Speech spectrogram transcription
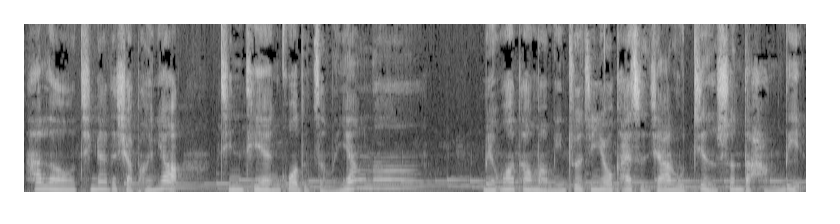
Hello，亲爱的小朋友，今天过得怎么样呢？棉花糖妈咪最近又开始加入健身的行列。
